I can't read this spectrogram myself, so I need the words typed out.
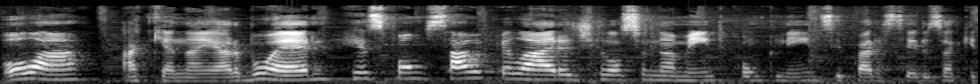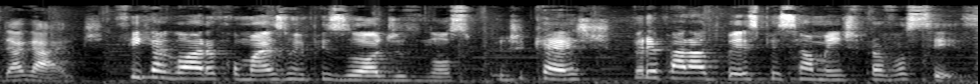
Olá, aqui é a Nayara Boer, responsável pela área de relacionamento com clientes e parceiros aqui da Gard. Fique agora com mais um episódio do nosso podcast, preparado especialmente para vocês.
